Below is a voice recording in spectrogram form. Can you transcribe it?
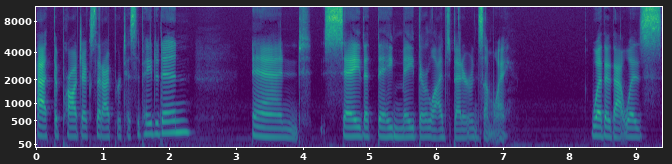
at the projects that I participated in and say that they made their lives better in some way. Whether that was,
